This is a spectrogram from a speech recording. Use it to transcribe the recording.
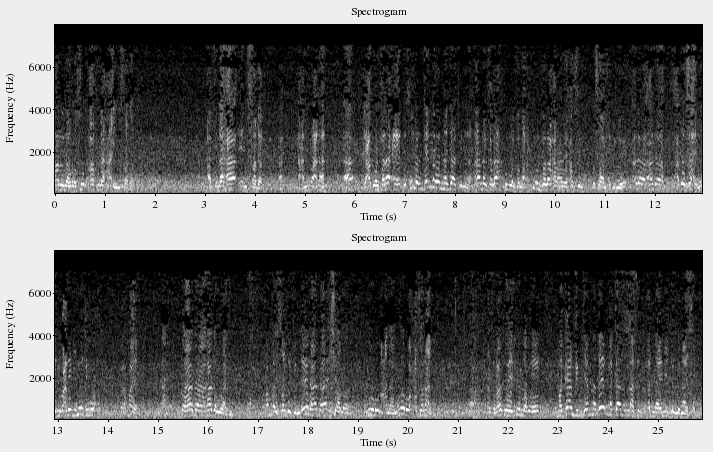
قال له الرسول أفلح إن صدق. أفلح إن صدق. يعني معناه يعني والفلاح دخول الجنة والنجاة من النار هذا الفلاح كل الفلاح. كل الفلاح يعني يحصل مصالح الدنيا هذا هذا هذا زائد لأنه بعدين يموت يروح. ما يخفى فهذا هذا الواجب أما يصلي في الليل هذا إن شاء الله نور على نور وحسنات. حسنات ويكون له إيه؟ مكان في الجنة غير مكان الناس النائمين اللي ما يصلوا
